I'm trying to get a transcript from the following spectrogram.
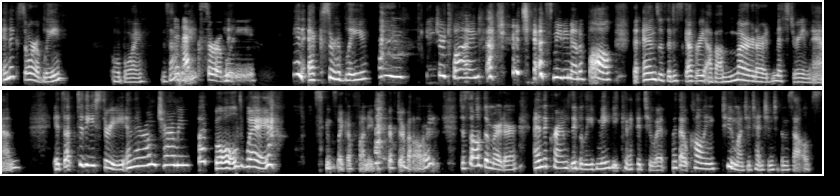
inexorably, oh boy, is that right? Inexorably. inexorably mm, intertwined after a chance meeting at a ball that ends with the discovery of a murdered mystery man. It's up to these three in their own charming but bold way. Seems like a funny descriptor, but all right. To solve the murder and the crimes they believe may be connected to it without calling too much attention to themselves.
